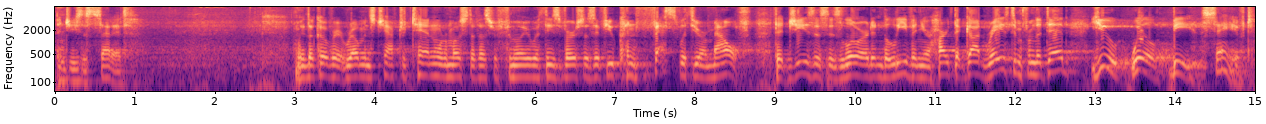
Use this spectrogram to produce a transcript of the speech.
And Jesus said it. We look over at Romans chapter 10, where most of us are familiar with these verses. If you confess with your mouth that Jesus is Lord and believe in your heart that God raised him from the dead, you will be saved.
